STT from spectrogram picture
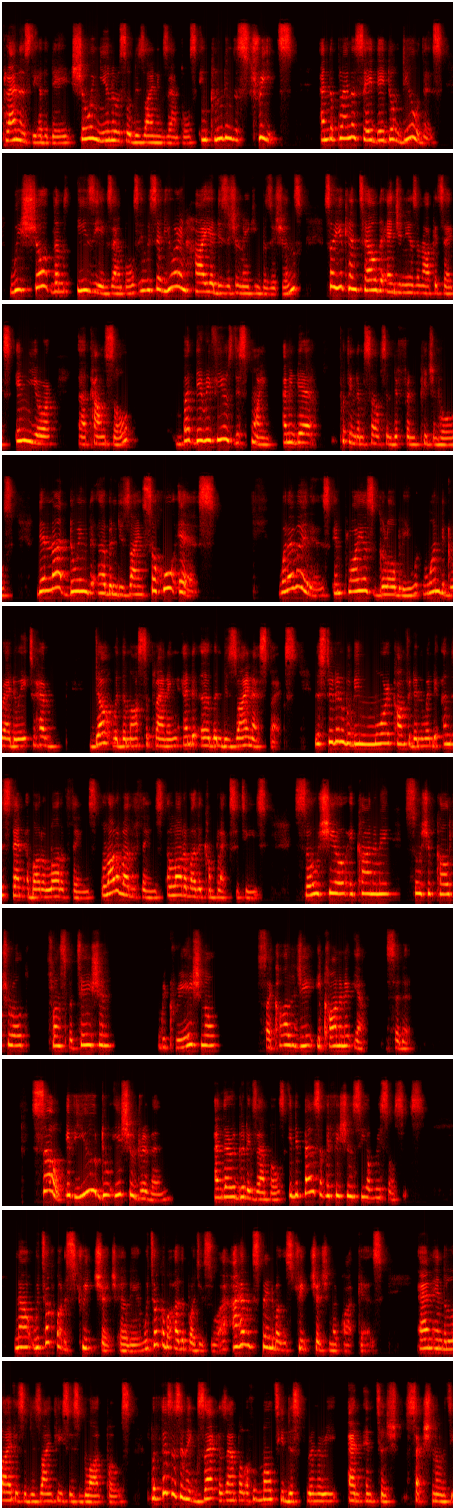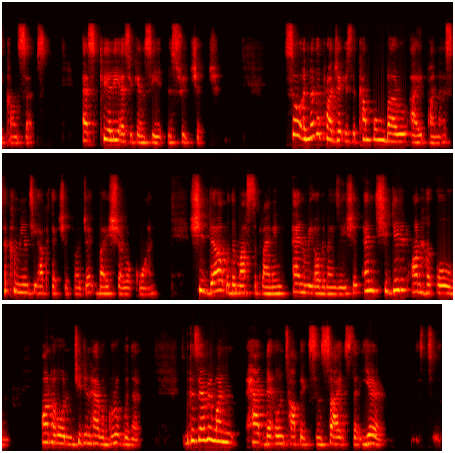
planners the other day showing universal design examples, including the streets. And the planners say they don't deal with this. We showed them easy examples and we said, You are in higher decision making positions. So you can tell the engineers and architects in your uh, council, but they refuse this point. I mean, they're putting themselves in different pigeonholes. They're not doing the urban design. So who is? Whatever it is, employers globally would want the graduate to have dealt with the master planning and the urban design aspects. The student will be more confident when they understand about a lot of things, a lot of other things, a lot of other complexities socio-economic, socio-cultural, transportation, recreational, psychology, economic. Yeah, said it. So if you do issue driven, and there are good examples. It depends on efficiency of resources. Now, we talked about the street church earlier. We talk about other projects well. I have explained about the street church in my podcast. And in the Life is a Design Thesis blog post. But this is an exact example of multidisciplinary and intersectionality concepts, as clearly as you can see it, the street church. So another project is the Kampung Baru Air Panas, a community architecture project by Cheryl Kwan. She dealt with the master planning and reorganization, and she did it on her own. On her own, she didn't have a group with her because everyone had their own topics and sites that year.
